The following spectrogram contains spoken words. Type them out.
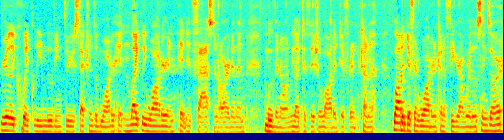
really quickly moving through sections of water, hitting likely water, and hitting it fast and hard, and then moving on. We like to fish a lot of different kind of a lot of different water and kind of figure out where those things are.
